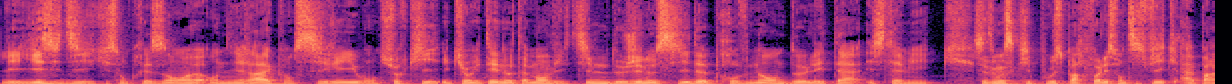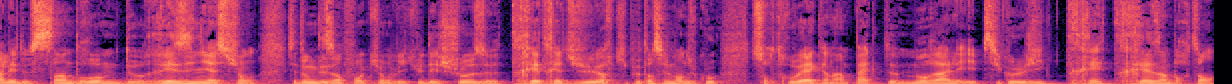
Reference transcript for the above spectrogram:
les Yézidis qui sont présents euh, en Irak, en Syrie ou en Turquie et qui ont été notamment victimes de génocides provenant de l'État islamique. C'est donc ce qui pousse parfois les scientifiques à parler de syndrome de résignation. C'est donc des enfants qui ont vécu des choses très très dures, qui potentiellement du coup se retrouvés avec un impact moral et psychologique très très important,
